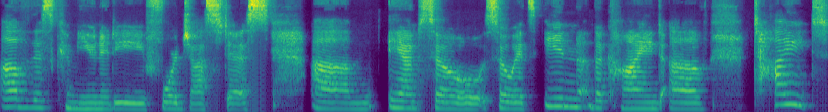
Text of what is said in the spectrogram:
of this community for justice. Um, and so, so it's in the kind of tight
